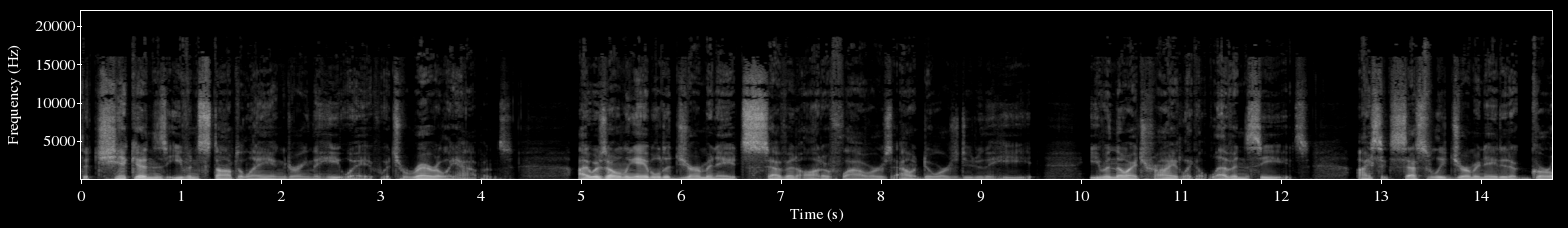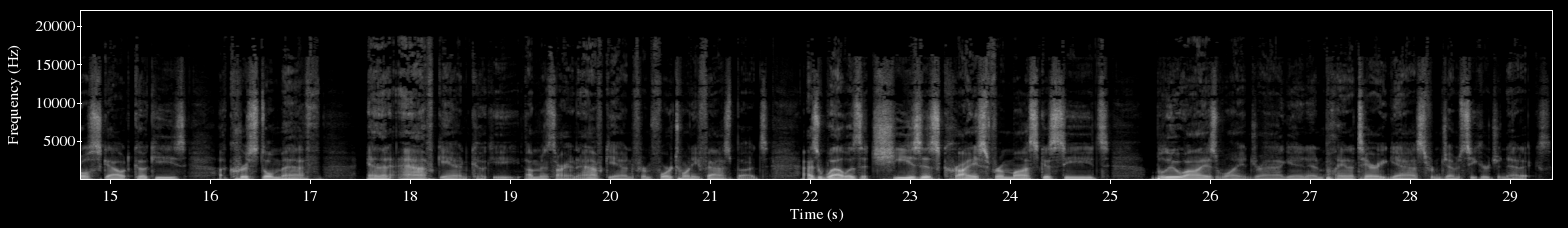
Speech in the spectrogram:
The chickens even stopped laying during the heat wave, which rarely happens. I was only able to germinate seven autoflowers outdoors due to the heat, even though I tried like 11 seeds. I successfully germinated a Girl Scout cookies, a crystal meth, and an Afghan cookie. I'm sorry, an Afghan from 420 Fast Buds, as well as a Jesus Christ from Mosca Seeds, Blue Eyes White Dragon, and Planetary Gas from Gemseeker Genetics.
